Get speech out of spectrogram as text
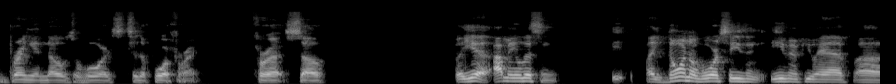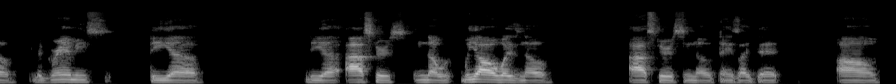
bringing those awards to the forefront for us. So but yeah, I mean, listen, like during award season, even if you have uh the Grammys, the uh the uh Oscars, you know, we always know Oscars, you know, things like that. Um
